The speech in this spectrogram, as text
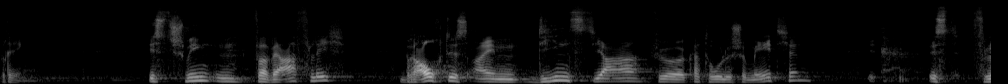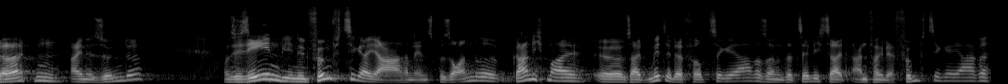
bringen. Ist Schminken verwerflich? Braucht es ein Dienstjahr für katholische Mädchen? Ist Flirten eine Sünde? Und Sie sehen, wie in den 50er Jahren insbesondere, gar nicht mal äh, seit Mitte der 40er Jahre, sondern tatsächlich seit Anfang der 50er Jahre,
